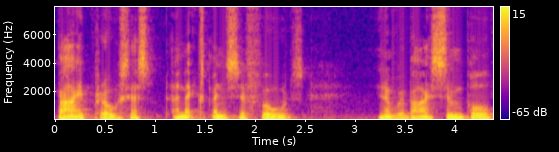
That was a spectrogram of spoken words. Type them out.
buy processed and expensive foods. You know, we buy simple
